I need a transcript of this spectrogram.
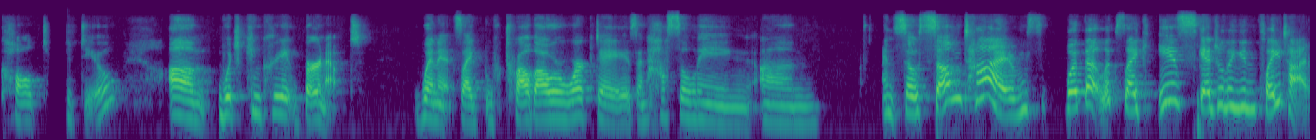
called to do, um, which can create burnout when it's like 12 hour work days and hustling um, And so sometimes what that looks like is scheduling in playtime.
